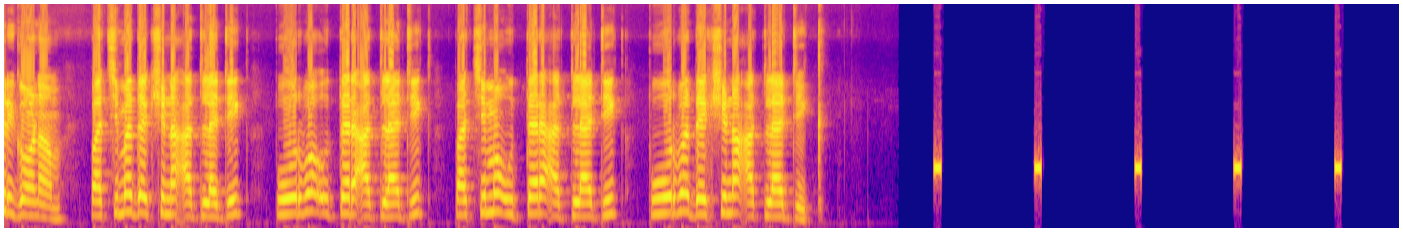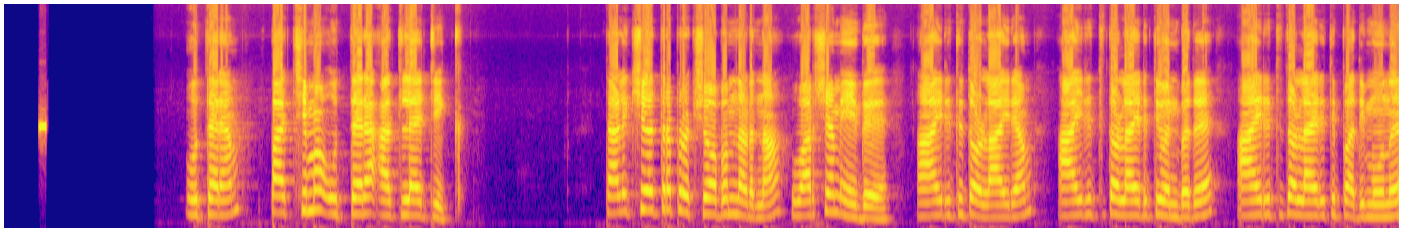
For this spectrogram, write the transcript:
ത്രികോണം? പശ്ചിമ ദക്ഷിണ അത്ലാന്റിക് പൂർവ ഉത്തര അത്ലാന്റിക് പശ്ചിമ ഉത്തര അത്ലാന്റിക് പൂർവ ദക്ഷിണ അത്ലാന്റിക് ഉത്തരം പശ്ചിമ ഉത്തര അത്ലറ്റിക്. തളിക്ഷേത്ര പ്രക്ഷോഭം നടന്ന വർഷം ഏത്? ആയിരത്തി തൊള്ളായിരം ആയിരത്തി തൊള്ളായിരത്തി ഒൻപത് ആയിരത്തി തൊള്ളായിരത്തി പതിമൂന്ന്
